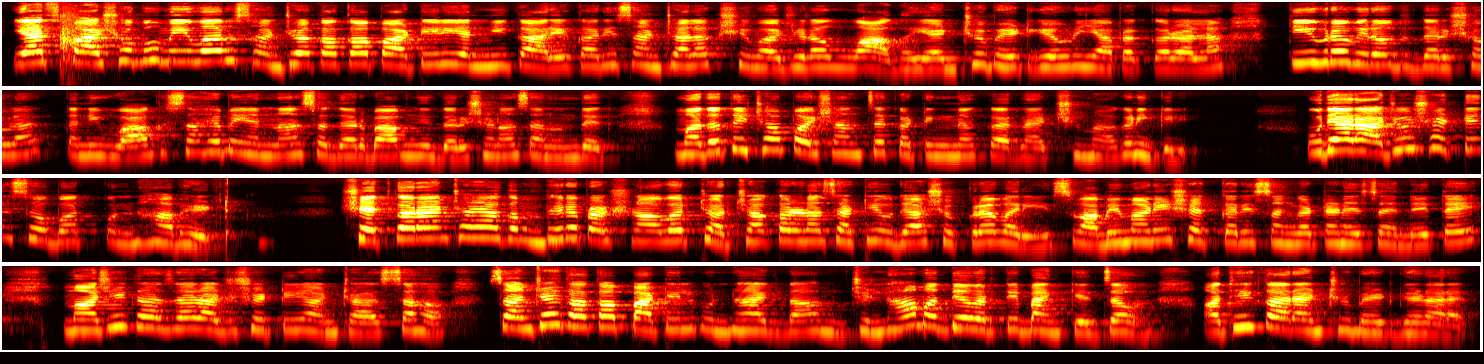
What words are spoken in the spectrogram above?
याच पार्श्वभूमीवर संजय काका पाटील यांनी कार्यकारी संचालक शिवाजीराव वाघ यांची भेट घेऊन या प्रकाराला तीव्र विरोध दर्शवला. त्यांनी वाघ साहेब यांना सदर बाब निदर्शनास आणून देत मदतीच्या पैशांचे कटिंग न करण्याची मागणी केली. उद्या राजू शेट्टींसोबत पुन्हा भेट. शेतकऱ्यांच्या या गंभीर प्रश्नावर चर्चा करण्यासाठी उद्या शुक्रवारी स्वाभिमानी शेतकरी संघटनेचे नेते माजी खासदार राजू शेट्टी यांच्यासह संजय काका पाटील पुन्हा एकदा जिल्हा मध्यवर्ती बँकेत जाऊन अधिकाऱ्यांची भेट घेणार आहेत.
